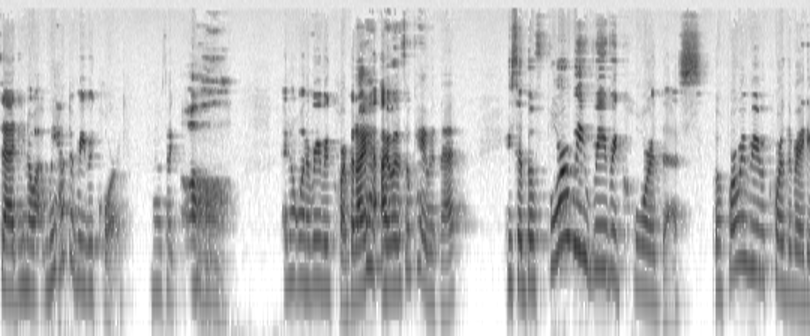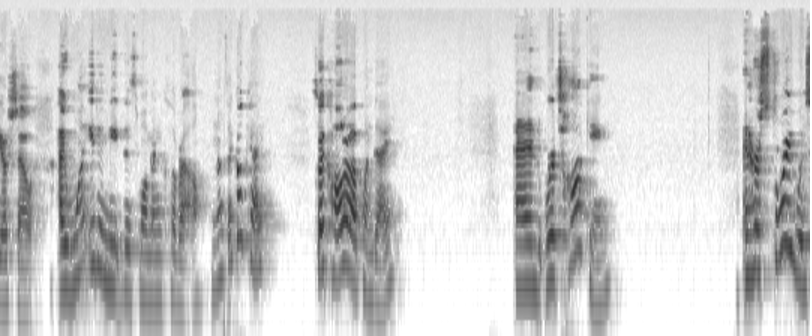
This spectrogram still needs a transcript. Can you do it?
said, "You know what? We have to re-record." And I was like, "Oh, I don't want to re-record," but I I was okay with that. He said, "Before we re-record this, before we re-record the radio show, I want you to meet this woman, Clarell." And I was like, "Okay." So I call her up one day, and we're talking, and her story was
